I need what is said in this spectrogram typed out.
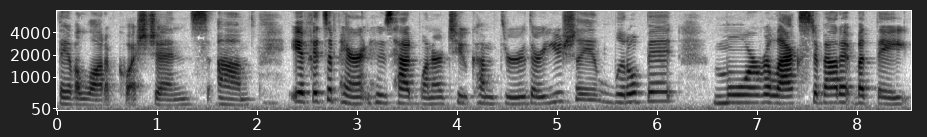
they have a lot of questions. Um, if it's a parent who's had one or two come through they're usually a little bit more relaxed about it but they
